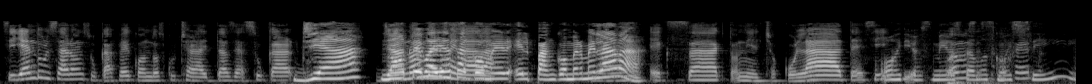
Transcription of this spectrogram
Si ya endulzaron su café con dos cucharaditas de azúcar. Ya, ya no, te vayas a comer el pan con mermelada. exacto, ni el chocolate, ¿sí? Oh, Dios mío, estamos muy sí.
